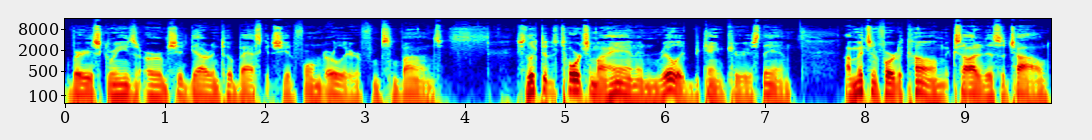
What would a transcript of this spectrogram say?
various greens and herbs she had gathered into a basket she had formed earlier from some vines. She looked at the torch in my hand and really became curious then. I mentioned for her to come, excited as a child.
